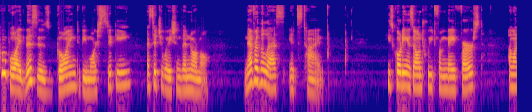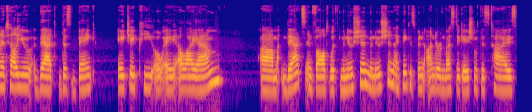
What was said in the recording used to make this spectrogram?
Whew boy, this is going to be more sticky a situation than normal. Nevertheless, it's time. He's quoting his own tweet from May 1st. I want to tell you that this bank, H A P O A L I M, um, that's involved with Mnuchin. Mnuchin, I think, has been under investigation with his ties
